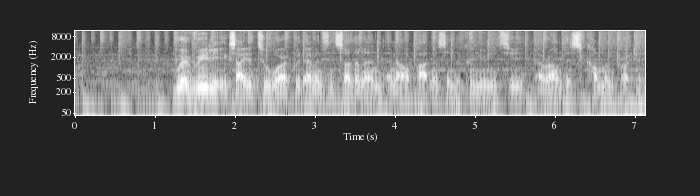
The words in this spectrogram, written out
We're really excited to work with Evans and Sutherland and our partners in the community around this common project.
